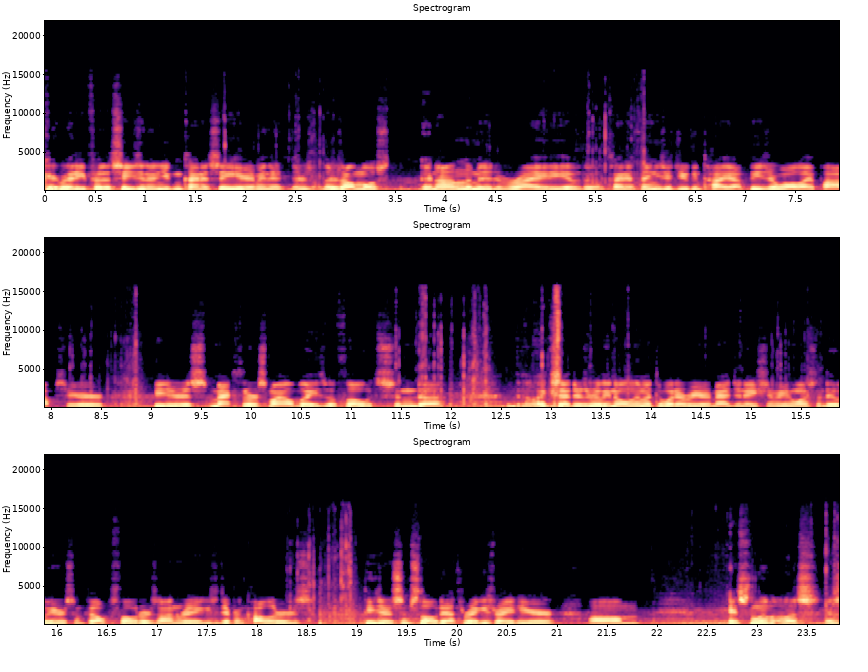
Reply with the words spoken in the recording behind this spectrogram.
get ready for the season, and you can kind of see here. I mean, there's there's almost an unlimited variety of the kind of things that you can tie up. These are walleye pops here. These are just Mack's Lure smile blades with floats, and uh, like I said, there's really no limit to whatever your imagination really wants to do. Here's some Phelps floaters on rigs, different colors. These are some slow death rigs right here. Um, it's limitless as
